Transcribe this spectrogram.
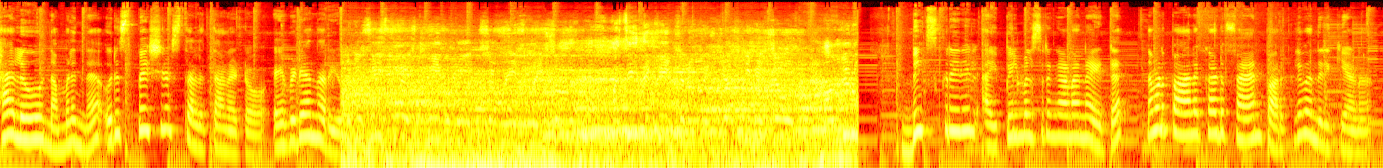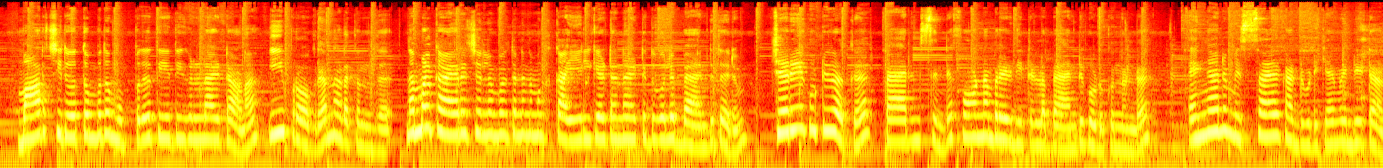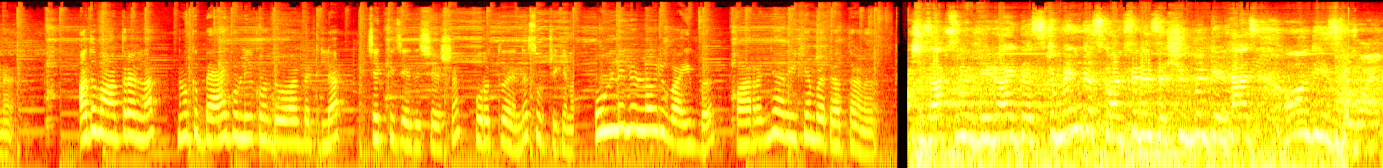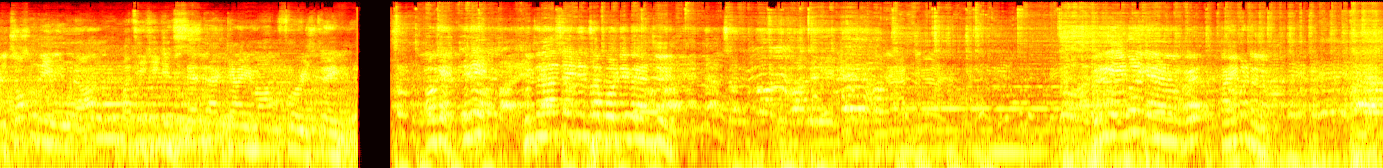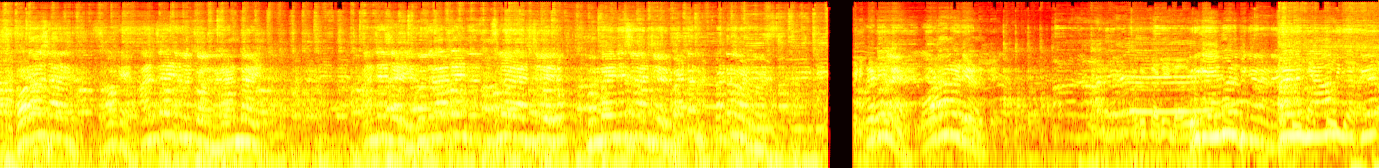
Hello നമ്മൾ ഇന്ന് ഒരു സ്പെഷ്യൽ സ്ഥലത്താണ് കേട്ടോ. എവിടെയാണെന്നറിയോ? ബിഗ് സ്ക്രീനിൽ ഐ പി എൽ മത്സരം കാണാനായിട്ട് നമ്മൾ പാലക്കാട് ഫാൻ പാർക്കിൽ വന്നിരിക്കുകയാണ്. മാർച്ച് ഇരുപത്തൊമ്പത് മുപ്പത് തീയതികളിലായിട്ടാണ് ഈ പ്രോഗ്രാം നടക്കുന്നത്. നമ്മൾ കയറി ചെല്ലുമ്പോൾ തന്നെ നമുക്ക് കയ്യിൽ കെട്ടാനായിട്ട് ഇതുപോലെ ബാൻഡ് തരും. ചെറിയ കുട്ടികൾക്ക് പാരൻസിന്റെ ഫോൺ നമ്പർ എഴുതിയിട്ടുള്ള ബാൻഡ് കൊടുക്കുന്നുണ്ട്. എങ്ങാനും മിസ്സായ കണ്ടുപിടിക്കാൻ വേണ്ടിയിട്ടാണ്. അത് മാത്രമല്ല നമുക്ക് ബാഗ് ഉള്ളിൽ കൊണ്ടുപോകാൻ പറ്റില്ല ചെക്ക് ചെയ്ത ശേഷം പുറത്ത് തന്നെ സൂക്ഷിക്കണം ഉള്ളിലുള്ള ഒരു വൈബ് പറഞ്ഞറിയിക്കാൻ പറ്റാത്തതാണ് She's absolutely right. There's tremendous confidence that Shubman Gill has on these. away at the top of the order. I think he can set that game up for his team. Okay ഇനി Gujarat Titans support ചെയ്യുന്ന അഞ്ച് ഒരു game കളിക്കാനാണ് നമുക്ക് ടൈമുണ്ടല്ലോ ഓരോ okay അഞ്ചായിട്ട് നിൽക്കുമെന്ന് രണ്ടായിട്ട് അഞ്ചഞ്ചായിട്ട് ഗുജറാത്ത് ടൈറ്റൻസിൽ ഒരു അഞ്ച് പേരും മുംബൈ ഇന്ത്യൻസിൽ അഞ്ച് പേരും. പെട്ടെന്ന് പെട്ടെന്ന് പെട്ടെന്ന് റെഡി അല്ലേ ഓടാൻ റെഡിയാണ്. ഒരു ഗെയിം കളിപ്പിക്കാനാണ്. ഞാൻ നിങ്ങൾക്ക്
